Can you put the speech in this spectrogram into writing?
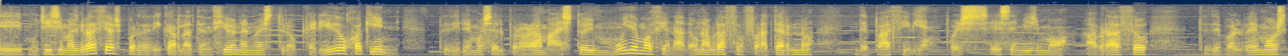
Eh, muchísimas gracias por dedicar la atención a nuestro querido Joaquín pediremos el programa. Estoy muy emocionada. Un abrazo fraterno de paz y bien. Pues ese mismo abrazo te devolvemos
